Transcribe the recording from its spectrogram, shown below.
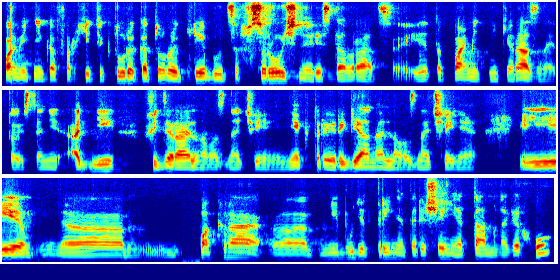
памятников архитектуры, которые требуются в срочной реставрации. И это памятники разные, то есть они одни федерального значения, некоторые регионального значения. И э, пока э, не будет принято решение там наверху,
